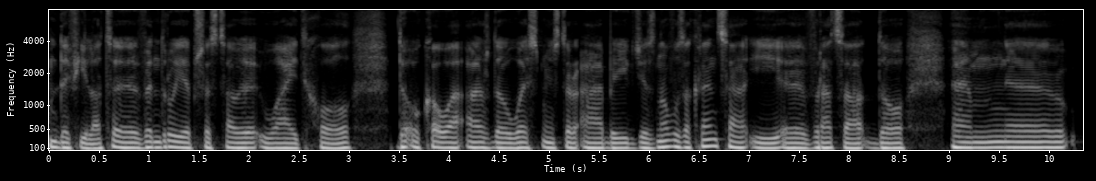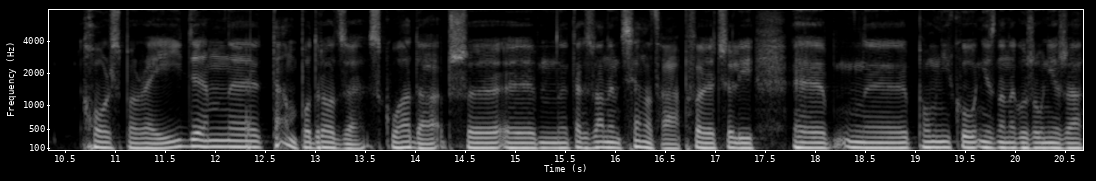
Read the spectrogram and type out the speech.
defilat. Wędruje przez cały Whitehall dookoła aż do Westminster Abbey, gdzie znowu zakręca i e, wraca do um, Horse Parade. Tam po drodze składa przy tak zwanym Cenotap, czyli pomniku nieznanego żołnierza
